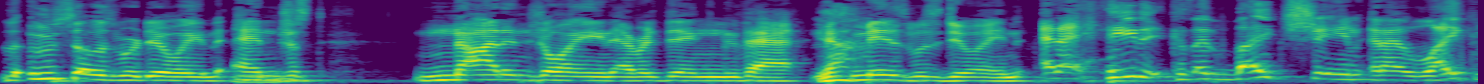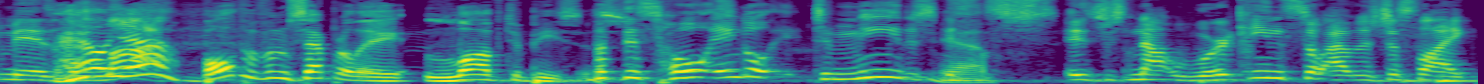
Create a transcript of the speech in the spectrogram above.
the Usos were doing and mm. just not enjoying everything that Yeah. Miz was doing. And I hate it because I like Shane and I like Miz. Hell yeah. Both of them separately love to pieces. But this whole angle to me just Yeah. is, is just not working. So I was just like,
